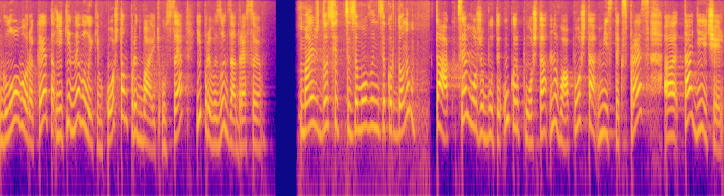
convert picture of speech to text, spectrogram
Glovo, Ракета, які невеликим коштом придбають усе і привезуть за адресою. Маєш досвід замовлень за кордоном? Так, це може бути Укрпошта, Нова пошта, Міст Експрес е, та DHL.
